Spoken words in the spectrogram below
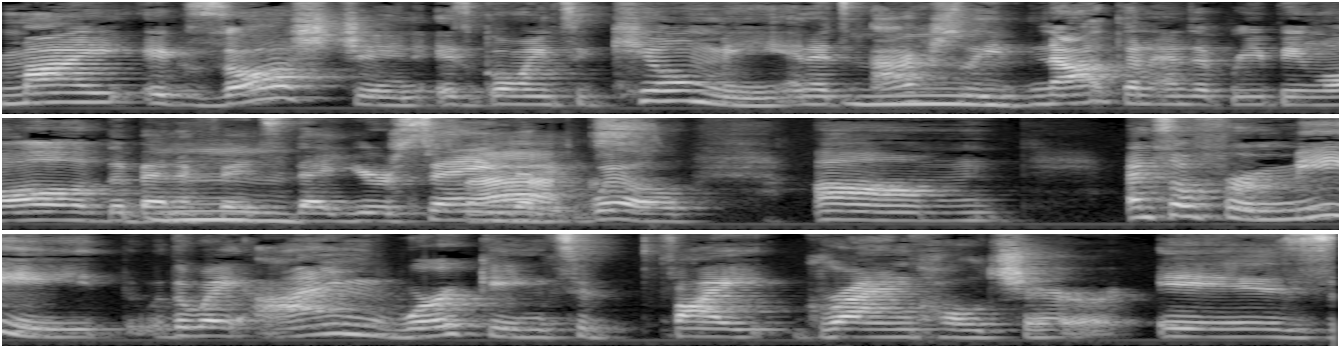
my exhaustion is going to kill me and it's mm. actually not going to end up reaping all of the benefits mm. that you're saying Facts. that it will um and so for me the way i'm working to fight grind culture is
